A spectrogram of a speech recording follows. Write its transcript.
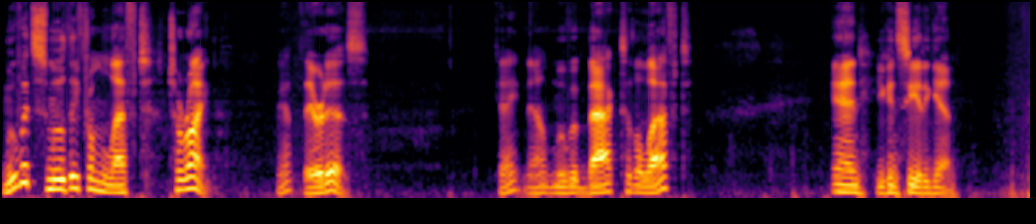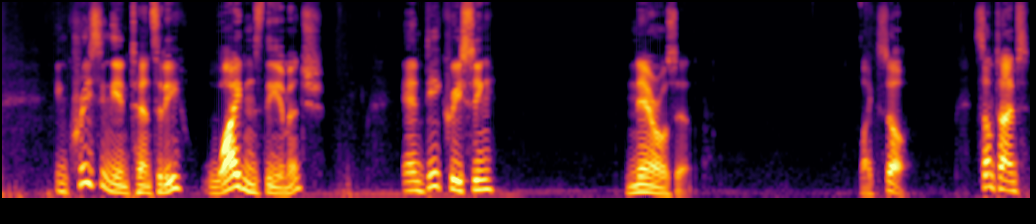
move it smoothly from left to right. Yep, there it is. Okay, now move it back to the left and you can see it again. Increasing the intensity widens the image and decreasing narrows it, like so. Sometimes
